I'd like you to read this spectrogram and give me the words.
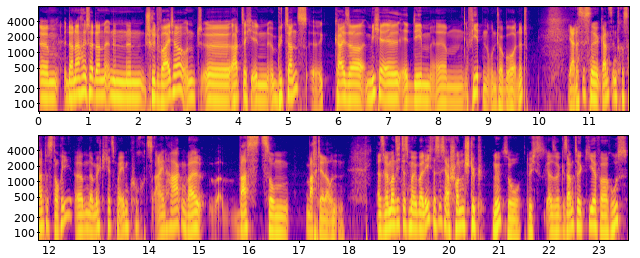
Ähm, danach ist er dann einen, einen Schritt weiter und äh, hat sich in Byzanz äh, Kaiser Michael äh, dem ähm, Vierten untergeordnet. Ja, das ist eine ganz interessante Story. Ähm, da möchte ich jetzt mal eben kurz einhaken, weil was zum macht er da unten? Also wenn man sich das mal überlegt, das ist ja schon ein Stück, ne? So durch also gesamte Kiewer Rus,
